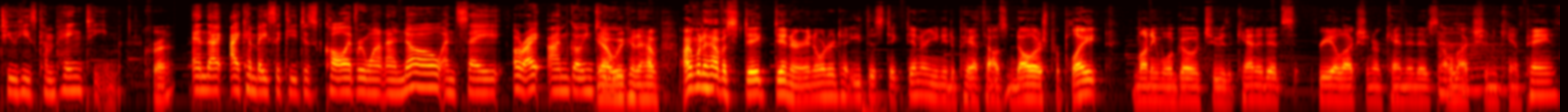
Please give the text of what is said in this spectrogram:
to his campaign team. Correct? And I, I can basically just call everyone I know and say, all right, I'm going to. Yeah, we're going to have. I'm going to have a steak dinner. In order to eat this steak dinner, you need to pay a thousand dollars per plate. Money will go to the candidate's re-election or candidate's ah. election campaign.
